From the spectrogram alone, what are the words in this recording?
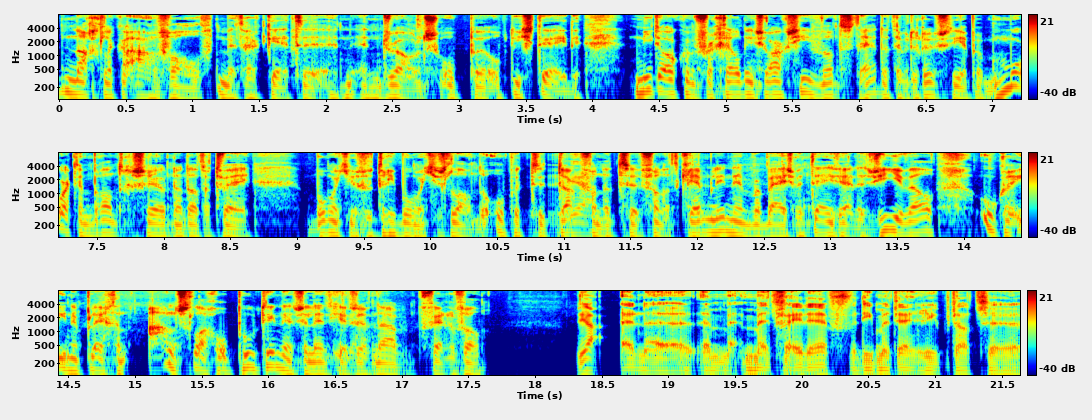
nachtelijke aanval met raketten en, en drones op, uh, op die steden niet ook een vergeldingsactie? Want hè, dat hebben de Russen, die hebben moord en brand geschreeuwd nadat er twee bommetjes of drie bommetjes landen op het dak ja. van, het, van het Kremlin. En waarbij ze meteen zeiden, zie je wel, Oekraïne pleegt een aanslag op Poetin. En Zelensky heeft gezegd, nou, verre van. Ja, en, uh, en met VDF die meteen riep dat uh,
